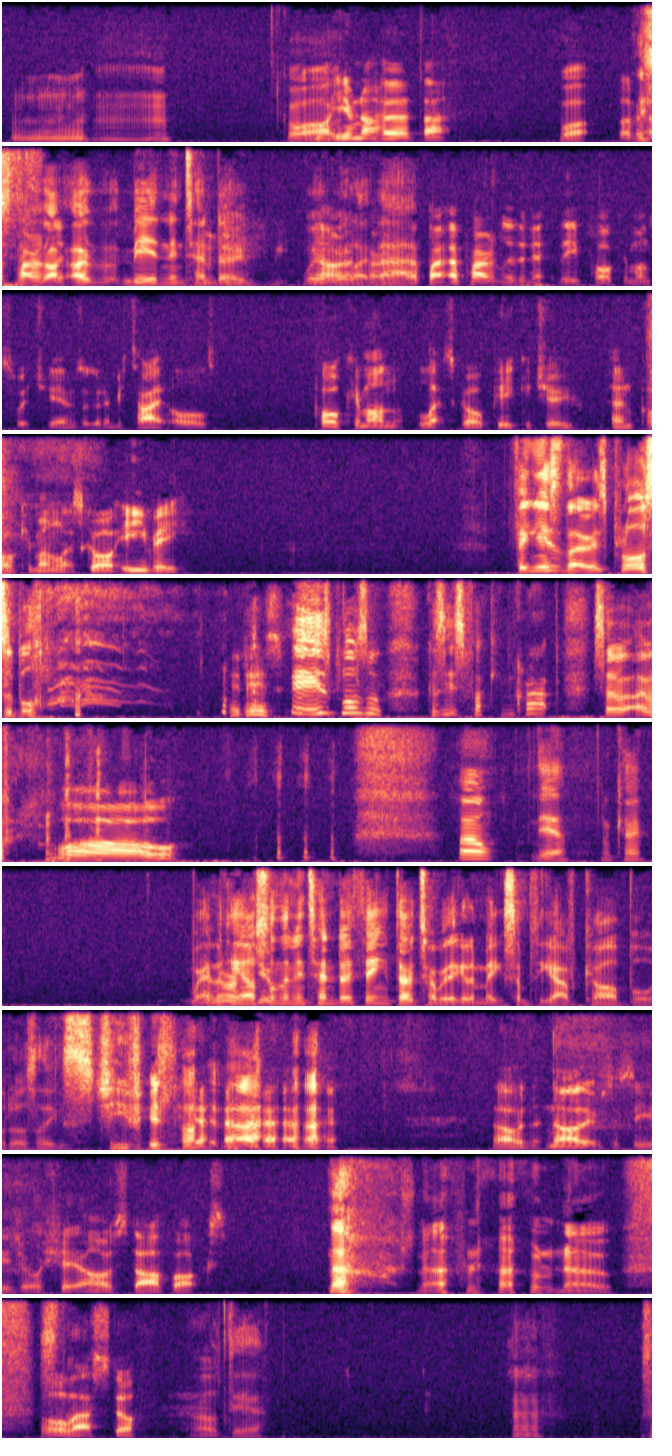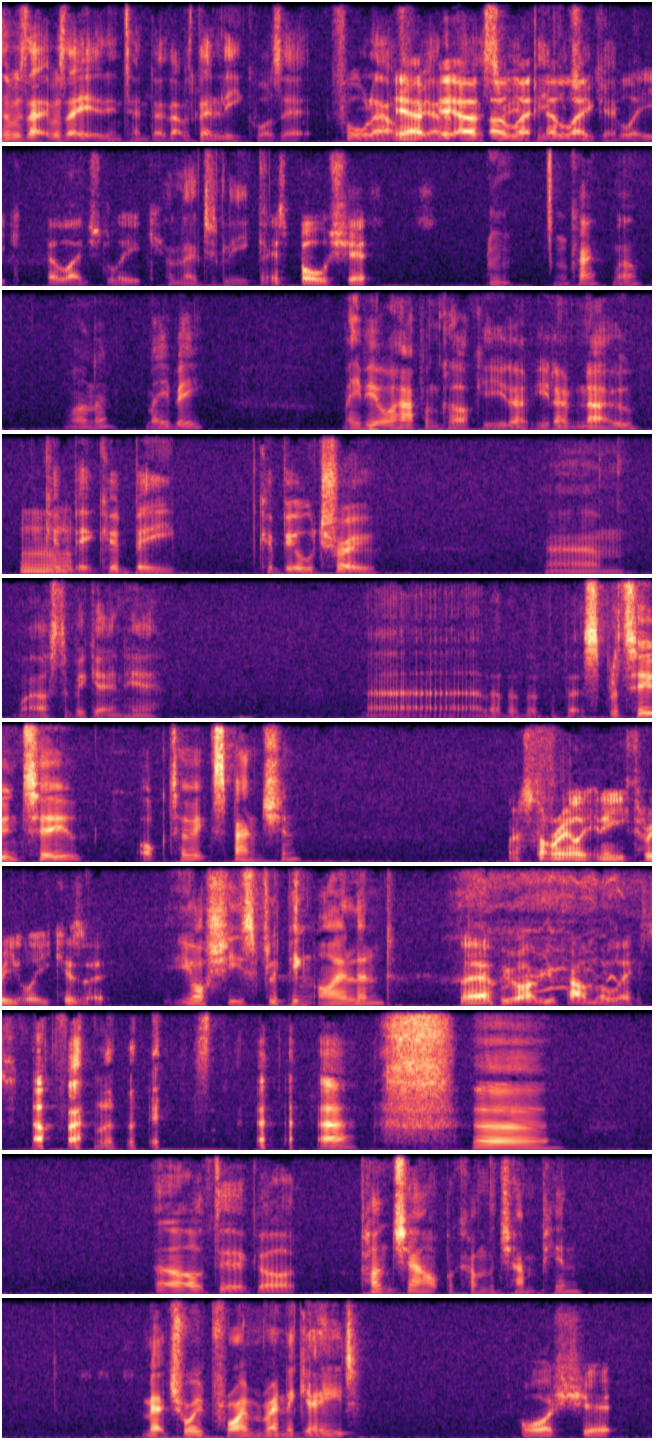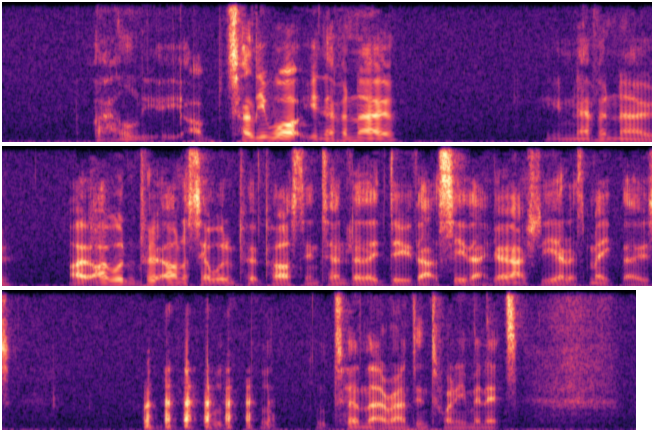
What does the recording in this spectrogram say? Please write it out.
Mm, Mm. mm. Go on. What, you've not heard that? What? This apparently, is like, I, me and Nintendo, we're, All we're right, like enough. that. Appa- apparently, the the Pokemon Switch games are going to be titled Pokemon Let's Go Pikachu and Pokemon Let's Go Eevee. Thing is, though, it's plausible. It is. it is plausible because it's fucking crap. So I. Whoa! Well, yeah, okay. Yeah, anything else few- on the Nintendo thing? Don't tell me they're going to make something out of cardboard or something stupid like that. oh no, it was just the usual shit. Oh, Star Fox, no, no, no, no. all that stuff. Oh dear. Uh, so was that was that it? Nintendo? That was their leak, was it? Fallout Yeah, it- alle- and alleged game. leak. Alleged leak. Alleged leak. It's bullshit. Okay, well, I don't know. Maybe, maybe it will happen, Clarky. You don't you don't know. Mm. Could it could be could be all true. Um, what else did we get in here? Uh, Splatoon 2 Octo expansion. That's not really an E3 leak, is it? Yoshi's Flipping Island. There we go. Have you found the list? I found the list. uh, oh dear God. Punch Out become the champion. Metroid Prime Renegade. Oh shit. Well, I'll tell you what, you never know. You never know. I, I wouldn't put honestly. I wouldn't put past Nintendo. They do that, see that, and go. Actually, yeah, let's make those. We'll, we'll, we'll turn that around in 20 minutes.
